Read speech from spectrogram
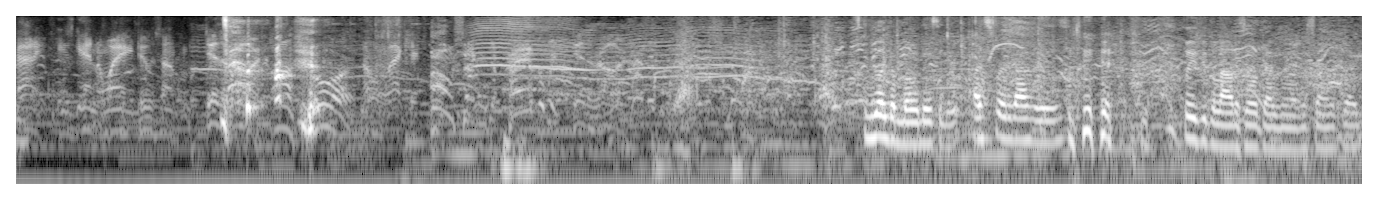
Patty, he's getting away. Do something. To the roar. oh, sure. Don't like it. Oh, shake your pants away. To the roar. It's gonna be like a moan, isn't it? I swear to God, it is. Please be the loudest orgasm ever sound effect.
